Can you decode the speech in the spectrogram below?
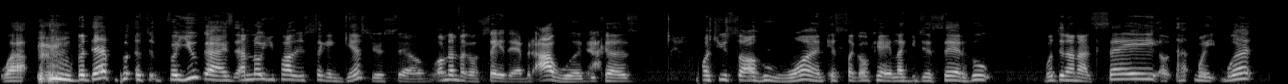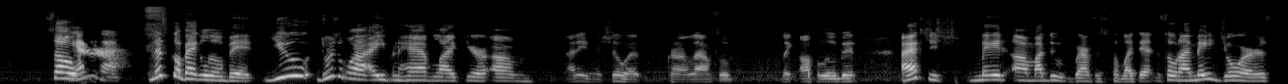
Wow, but that for you guys, I know you probably second guess yourself. I'm not gonna say that, but I would yeah. because once you saw who won, it's like okay, like you just said, who, what did I not say? Oh, wait, what? So yeah. let's go back a little bit. You, the reason why I even have like your um I didn't even show it. Kind of loud, so like off a little bit. I actually made um I do graphics stuff like that. And so when I made yours,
